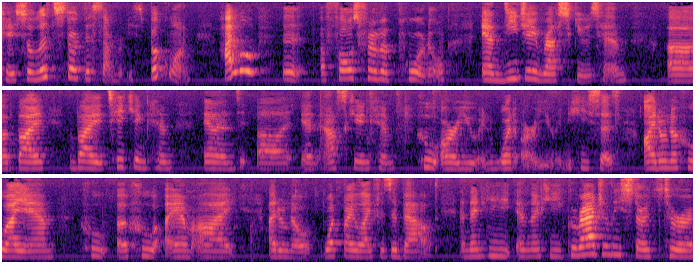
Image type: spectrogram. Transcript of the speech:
Okay, so let's start the summaries. Book one Hilo uh, falls from a portal, and DJ rescues him uh, by by taking him and uh, and asking him, "Who are you and what are you?" And he says, "I don't know who I am who uh, who am I? I don't know what my life is about. And then he and then he gradually starts to re-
